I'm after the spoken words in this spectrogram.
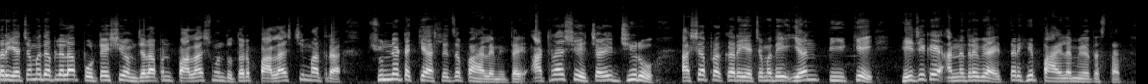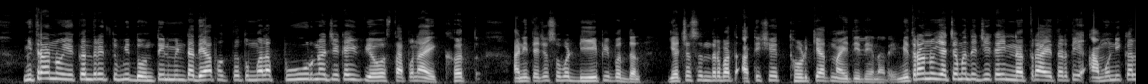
तर याच्यामध्ये आपल्याला पोटॅशियम ज्याला आपण पालाश म्हणतो तर पालाशची मात्रा शून्य टक्के असल्याचं पाहायला मिळतं आहे अठरा शेहेचाळीस झिरो अशा प्रकारे याच्यामध्ये एन पी के हे जे काही अन्नद्रव्य आहेत तर हे पाहायला मिळत असतात. मित्रांनो एकंदरीत तुम्ही दोन तीन मिनटं द्या फक्त तुम्हाला पूर्ण जे काही व्यवस्थापन आहे खत आणि त्याच्यासोबत डी ए पीबद्दल याच्या संदर्भात अतिशय थोडक्यात माहिती देणार आहे. मित्रांनो याच्यामध्ये जे काही नत्र आहे तर ती अमोनिकल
